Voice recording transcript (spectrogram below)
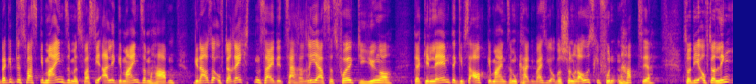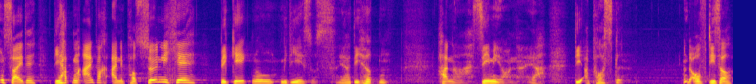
da gibt es was Gemeinsames, was sie alle gemeinsam haben. Genauso auf der rechten Seite Zacharias, das Volk, die Jünger, der Gelähmte, gibt es auch Gemeinsamkeiten. Ich weiß nicht, ob ihr es schon rausgefunden habt. Ja? So, die auf der linken Seite, die hatten einfach eine persönliche Begegnung mit Jesus. Ja, die Hirten. Hannah, Simeon, ja, die Apostel. Und auf, dieser,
